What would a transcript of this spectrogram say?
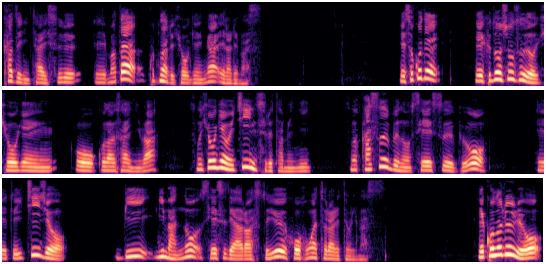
数に対するまた異なる表現が得られます。そこで不動小数の表現を行う際には、その表現を1位にするために、その仮数部の整数部をえー、と1以上 b 未満の整数で表すという方法が取られております。このルールを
